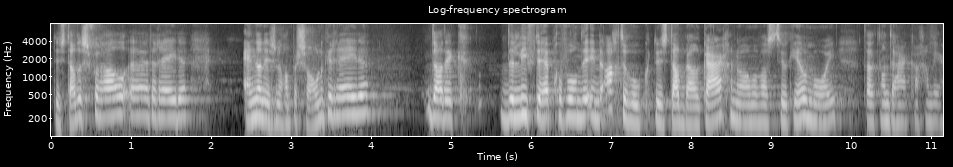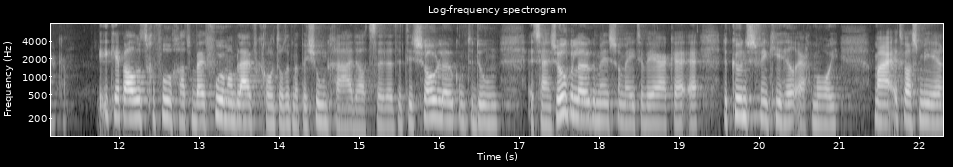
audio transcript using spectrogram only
Dus dat is vooral de reden. En dan is er nog een persoonlijke reden dat ik de liefde heb gevonden in de achterhoek. Dus dat bij elkaar genomen was natuurlijk heel mooi dat ik dan daar kan gaan werken. Ik heb altijd het gevoel gehad, bij voerman blijf ik gewoon tot ik met pensioen ga. Dat, eh, dat het is zo leuk om te doen. Het zijn zulke leuke mensen om mee te werken. Eh, de kunst vind ik hier heel erg mooi. Maar het was meer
